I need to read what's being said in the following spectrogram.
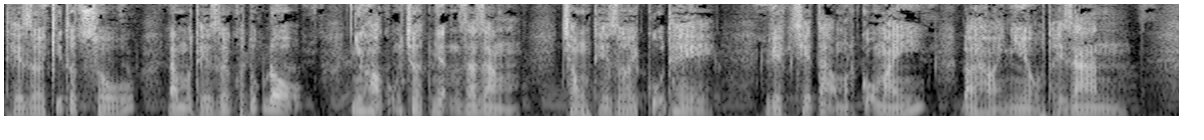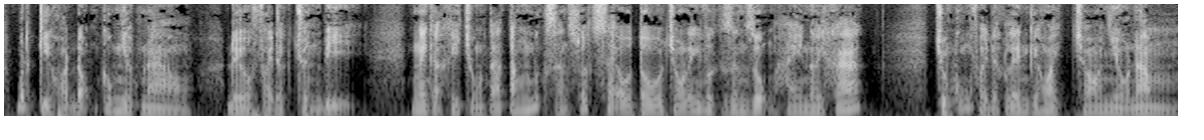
Thế giới kỹ thuật số là một thế giới của tốc độ, nhưng họ cũng chợt nhận ra rằng trong thế giới cụ thể, việc chế tạo một cỗ máy đòi hỏi nhiều thời gian. Bất kỳ hoạt động công nghiệp nào đều phải được chuẩn bị, ngay cả khi chúng ta tăng mức sản xuất xe ô tô trong lĩnh vực dân dụng hay nơi khác, chúng cũng phải được lên kế hoạch cho nhiều năm.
